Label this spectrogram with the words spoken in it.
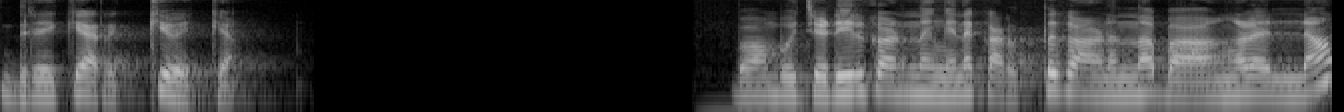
ഇതിലേക്ക് ഇറക്കി വയ്ക്കാം ബാമ്പു ചെടിയിൽ കാണുന്ന ഇങ്ങനെ കറുത്ത് കാണുന്ന ഭാഗങ്ങളെല്ലാം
